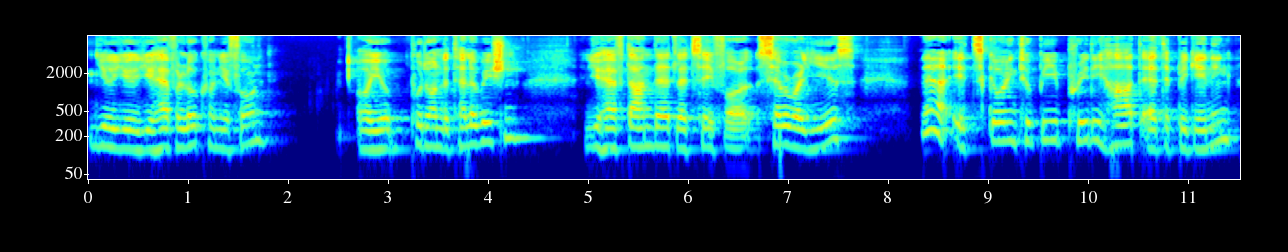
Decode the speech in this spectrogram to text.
you you, you have a look on your phone or you put on the television. You have done that let's say for several years. Yeah it's going to be pretty hard at the beginning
